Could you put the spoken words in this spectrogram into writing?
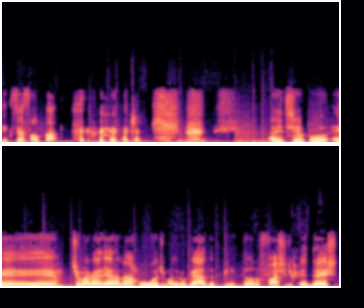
Tem que ser assaltado. Aí, tipo, é, tinha uma galera na rua de madrugada pintando faixa de pedestre.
